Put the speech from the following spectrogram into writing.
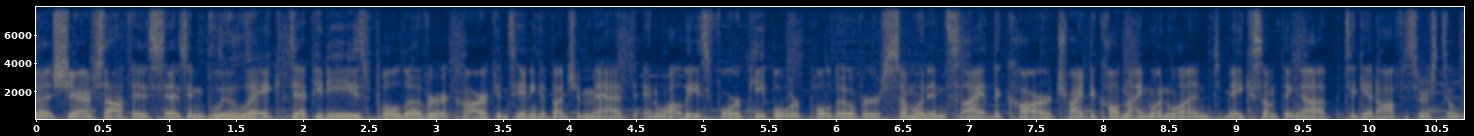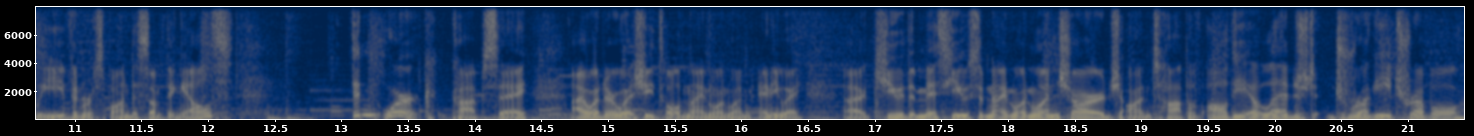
The sheriff's office says in Blue Lake, deputies pulled over a car containing a bunch of meth, and while these four people were pulled over, someone inside the car tried to call 911 to make something up to get officers to leave and respond to something else. Didn't work, cops say. I wonder what she told 911. Anyway, uh, cue the misuse of 911 charge on top of all the alleged druggy trouble,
